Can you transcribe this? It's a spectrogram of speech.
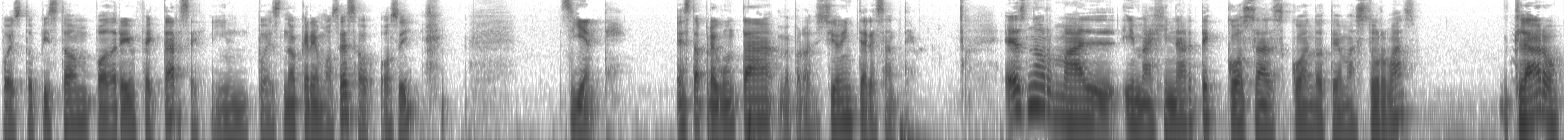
pues tu pistón podría infectarse y pues no queremos eso, ¿o sí? Siguiente. Esta pregunta me pareció interesante. ¿Es normal imaginarte cosas cuando te masturbas? Claro,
